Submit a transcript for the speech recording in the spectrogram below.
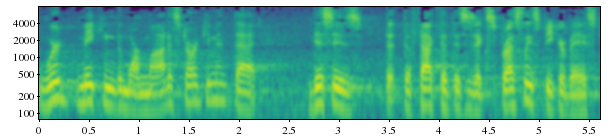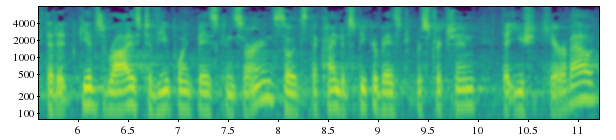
We're making the more modest argument that this is the, the fact that this is expressly speaker based, that it gives rise to viewpoint based concerns. So it's the kind of speaker based restriction that you should care about.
